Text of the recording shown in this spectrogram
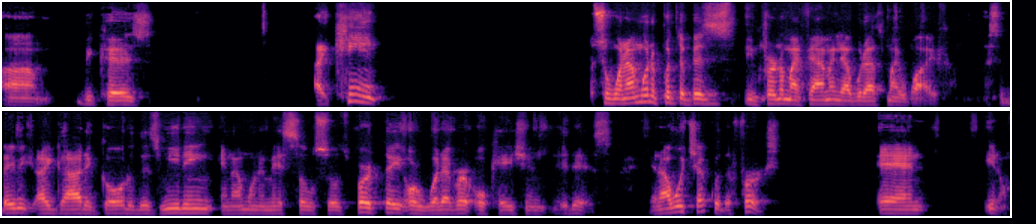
um, because i can't so when i'm going to put the business in front of my family i would ask my wife I said, baby, I got to go to this meeting and I'm going to miss so-so's birthday or whatever occasion it is. And I would check with her first. And, you know,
